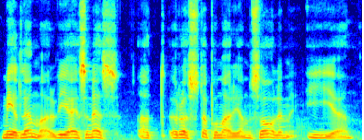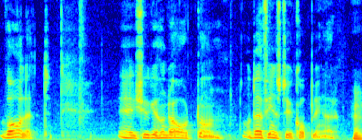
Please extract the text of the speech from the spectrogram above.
medlemmar via sms att rösta på Mariam Salem i eh, valet 2018. Och där finns det ju kopplingar. Mm.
